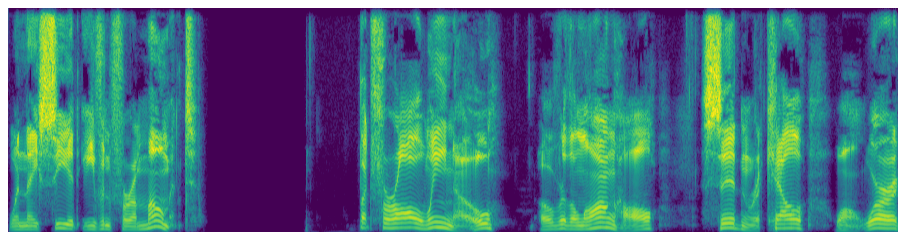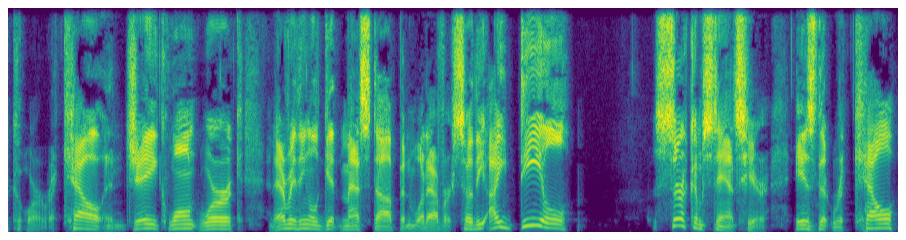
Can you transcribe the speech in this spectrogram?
when they see it even for a moment. But for all we know, over the long haul, Sid and Rakell won't work, or Rakell and Jake won't work, and everything will get messed up and whatever. So the ideal circumstance here is that Rakell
